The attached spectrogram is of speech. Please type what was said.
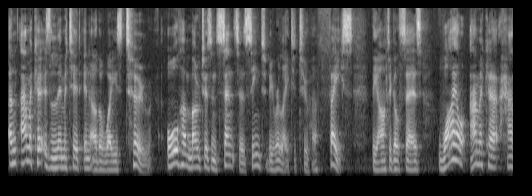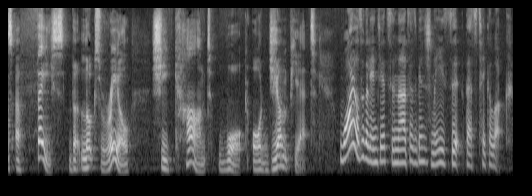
And Ameca is limited in other ways too. All her motors and sensors seem to be related to her face. The article says while Ameca has a face that looks real, she can't walk or jump yet. While 这个连接词呢，在这边是什么意思？Let's take a look.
